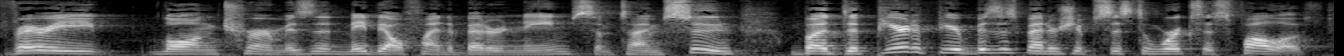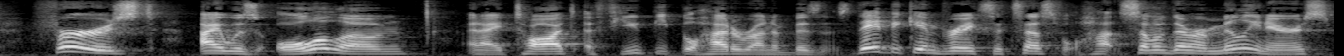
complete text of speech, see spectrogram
very long term, isn't it? Maybe I'll find a better name sometime soon. But the peer-to-peer business mentorship system works as follows. First, I was all alone and I taught a few people how to run a business. They became very successful. Some of them are millionaires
